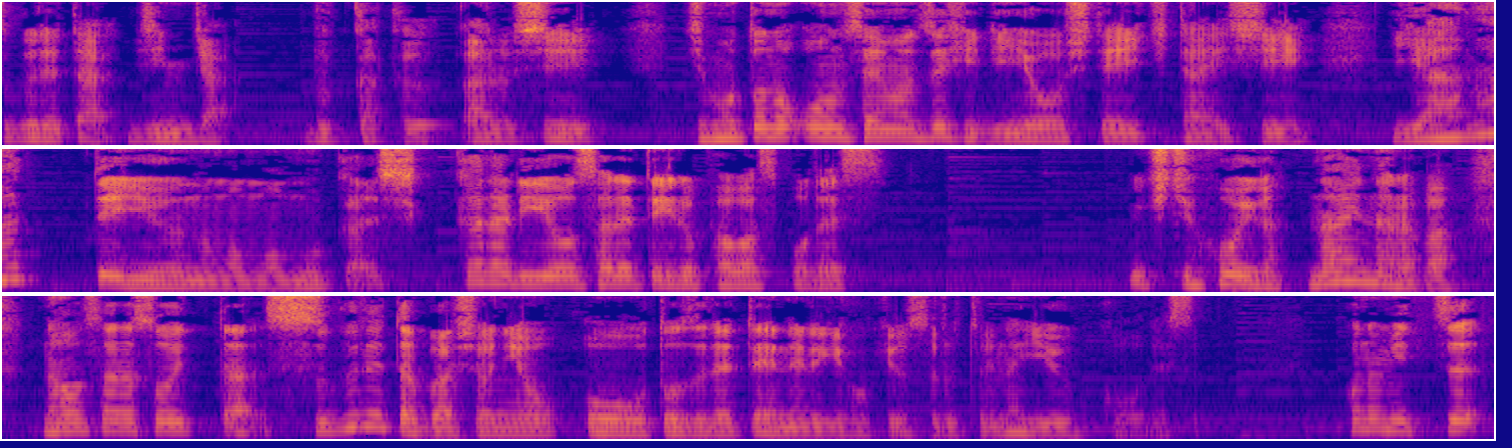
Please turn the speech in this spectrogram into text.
優れた神社、仏閣あるし、地元の温泉はぜひ利用していきたいし、山っていうのももう昔から利用されているパワースポです。基地方位がないならば、なおさらそういった優れた場所にを訪れてエネルギー補給するというのは有効です。この3つ、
